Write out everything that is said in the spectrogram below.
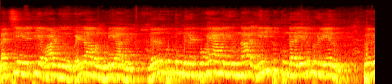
லட்சியமேற்றிய வாழ்வு வெள்ளாமல் முடியாது. நெருப்பு துண்டுகள் புகையாமல் இருந்தால் இனிப்பு துண்டர எலும்புகள் ஏறும். பெரு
